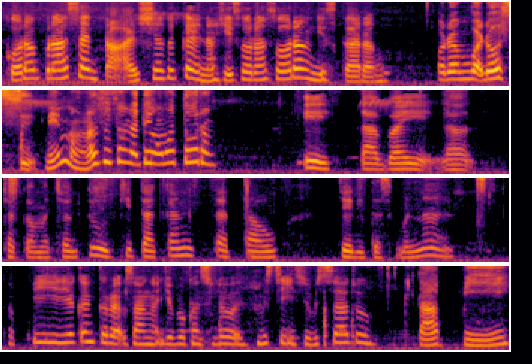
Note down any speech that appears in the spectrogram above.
korang perasan tak Aisyah tu kan asyik seorang-seorang je sekarang. Orang buat dosa. Memanglah susah nak tengok mata orang. Eh, tak baik lah cakap macam tu. Kita kan tak tahu cerita sebenar. Tapi dia kan kerap sangat jumpa kaunselor. Mesti isu besar tu. Tapi,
